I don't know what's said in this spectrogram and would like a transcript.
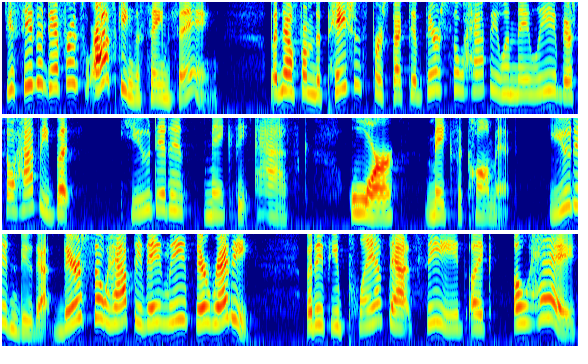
Do you see the difference? We're asking the same thing. But now, from the patient's perspective, they're so happy when they leave. They're so happy, but you didn't make the ask or make the comment. You didn't do that. They're so happy they leave, they're ready. But if you plant that seed, like, oh, hey,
